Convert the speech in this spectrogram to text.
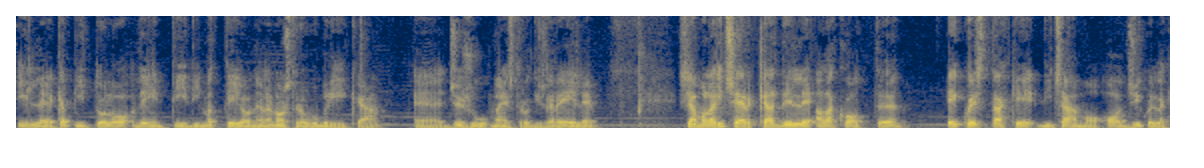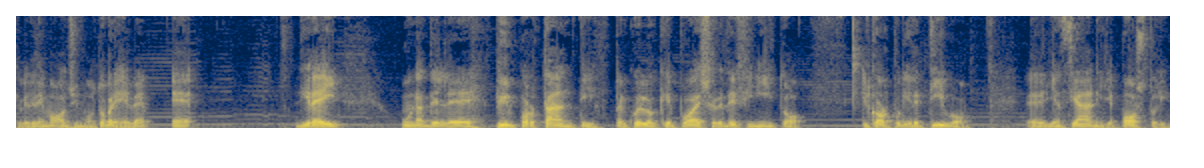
il capitolo 20 di Matteo nella nostra rubrica eh, Gesù, Maestro di Israele. Siamo alla ricerca delle alakot e questa che diciamo oggi, quella che vedremo oggi molto breve, è direi una delle più importanti per quello che può essere definito il corpo direttivo, eh, gli anziani, gli apostoli,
